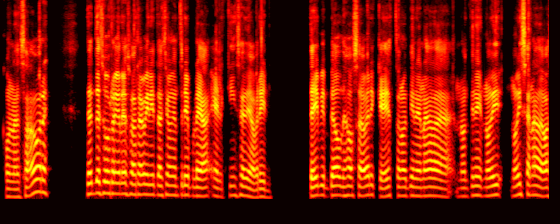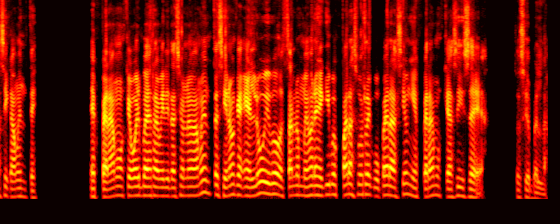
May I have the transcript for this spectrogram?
con lanzadores desde su regreso a rehabilitación en AAA el 15 de abril. David Bell dejó saber que esto no tiene nada, no, tiene, no, no dice nada básicamente. Esperamos que vuelva de rehabilitación nuevamente, sino que en Louisville están los mejores equipos para su recuperación y esperamos que así sea. Eso sí es verdad.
